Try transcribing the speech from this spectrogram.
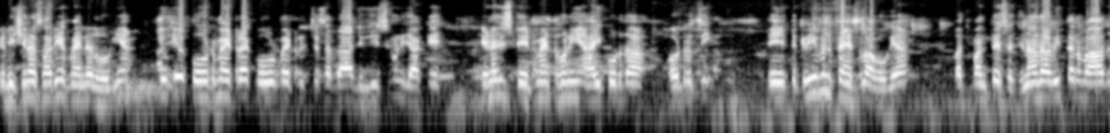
ਕੰਡੀਸ਼ਨਾਂ ਸਾਰੀਆਂ ਫਾਈਨਲ ਹੋ ਗਈਆਂ ਕਿਉਂਕਿ ਇਹ ਕੋਰਟ ਮੈਟਰ ਹੈ ਕੋਰਟ ਮੈਟਰ 'ਚ ਸਰਦਾਰ ਜਗਜੀਤ ਸਿੰਘ ਨੂੰ ਜਾ ਕੇ ਇਹਨਾਂ ਦੀ ਸਟੇਟਮੈਂਟ ਹੋਣੀ ਹੈ ਹਾਈ ਕੋਰਟ ਦਾ ਆਰਡਰ ਸੀ। ਤੇ ਤਕਰੀਬਨ ਫੈਸਲਾ ਹੋ ਗਿਆ। ਪਤਵੰਤ ਤੇ ਸੱਜਣਾ ਦਾ ਵੀ ਧੰਨਵਾਦ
